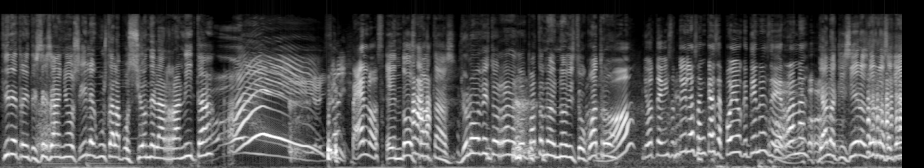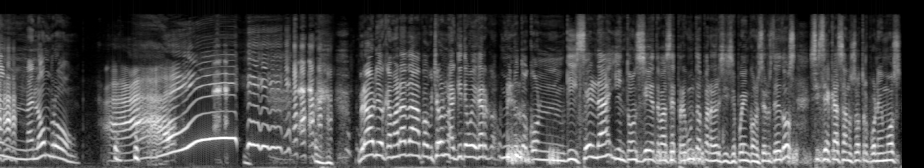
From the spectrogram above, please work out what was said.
tiene 36 años y le gusta la posición de la ranita. Pelos! En dos patas. Yo no he visto ranas dos patas, no, no he visto cuatro. ¿No? Yo te he visto. Tú y las ancas de pollo que tienes de rana. Ya la quisieras verlas allá en, en el hombro. Ay. Braulio, camarada, Pabuchón, aquí te voy a dejar un minuto con Giselda y entonces ella te va a hacer preguntas para ver si se pueden conocer ustedes dos. Si se casa, nosotros ponemos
